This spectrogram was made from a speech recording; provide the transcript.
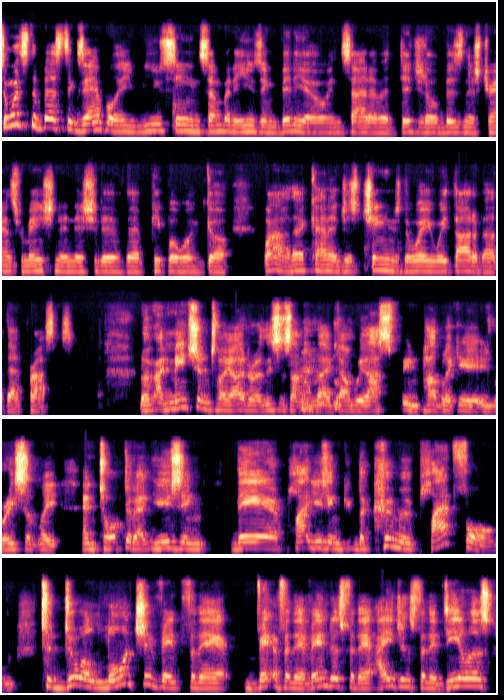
So, what's the best example you've seen somebody using video inside of a digital business transformation initiative that people would go, wow, that kind of just changed the way we thought about that process? Look, I mentioned Toyota, and this is something they've done with us in public uh, recently, and talked about using their using the Qumu platform to do a launch event for their for their vendors, for their agents, for their dealers.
